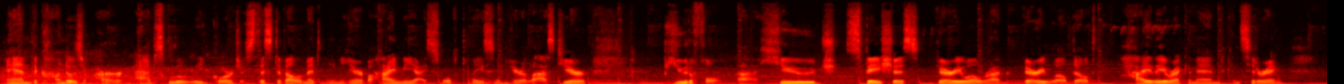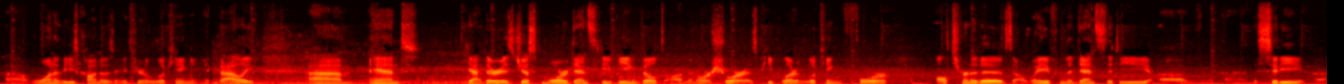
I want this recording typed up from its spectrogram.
and the condos are absolutely gorgeous. This development in here behind me, I sold a place in here last year. Beautiful, uh, huge, spacious, very well run, very well built. Highly recommend considering uh, one of these condos if you're looking in Valley. Um, and yeah, there is just more density being built on the North Shore as people are looking for alternatives away from the density of uh, of the city, uh,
